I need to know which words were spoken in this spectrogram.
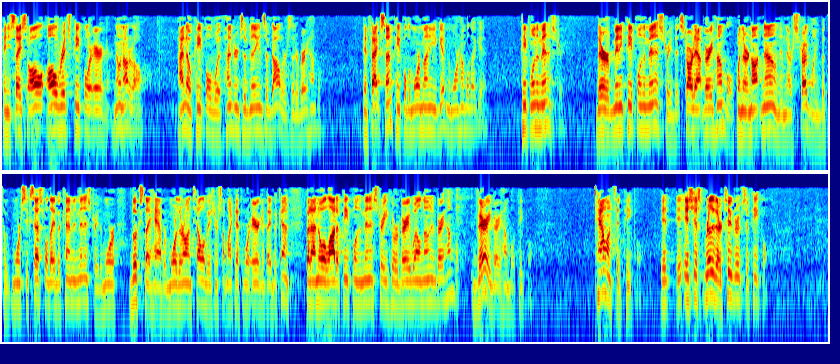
And you say, so all, all rich people are arrogant. No, not at all. I know people with hundreds of millions of dollars that are very humble. In fact, some people, the more money you give them, the more humble they get. People in the ministry. There are many people in the ministry that start out very humble when they're not known and they're struggling, but the more successful they become in ministry, the more books they have or more they're on television or something like that, the more arrogant they become. But I know a lot of people in the ministry who are very well known and very humble. Very, very humble people. Talented people. It, it, it's just really there are two groups of people.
